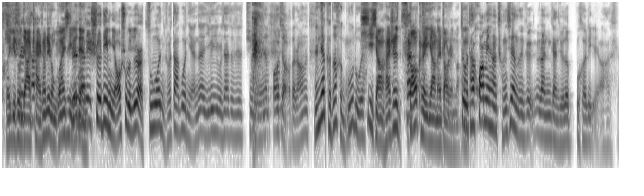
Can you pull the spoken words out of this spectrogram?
和艺术家产生这种关系，有点这设定描述的有点作。你说大过年的一个艺术家就是去人家包饺子，然后人家可能很孤独呀。细想还是 stalker 一样来找人了，就是他画面上呈现的个让你感觉的不合理啊。是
